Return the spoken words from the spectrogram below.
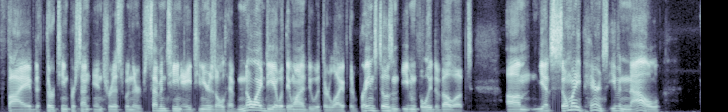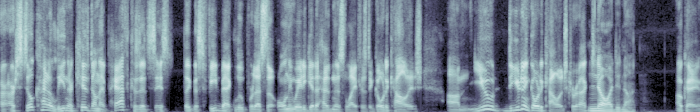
five to 13% interest when they're 17, 18 years old, have no idea what they want to do with their life. Their brain still isn't even fully developed. Um, yet so many parents, even now, are, are still kind of leading their kids down that path because it's it's like this feedback loop where that's the only way to get ahead in this life is to go to college. Um, you you didn't go to college, correct? No, I did not. Okay,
